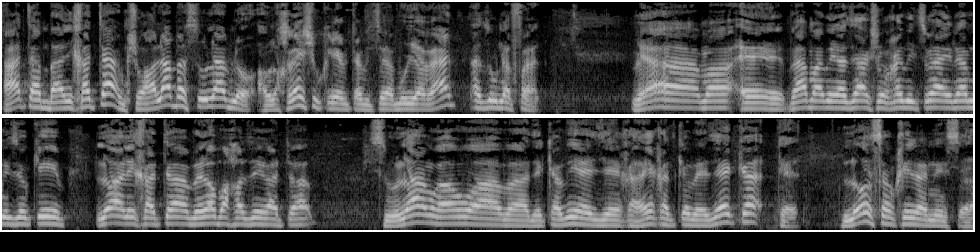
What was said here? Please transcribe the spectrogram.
האטם בהליכתם, כשהוא עלה בסולם לא, אבל אחרי שהוא קיים את המצווה והוא ירד, אז הוא נפל. ואמר אה, בן עזר שאוכל מצווה אינם ניזוקים לא הליכתם ולא בחזירתם. סולם ראו אהבה, דקמי עזיך, איך את קמי זקה? כן. לא סמכין הניסה.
